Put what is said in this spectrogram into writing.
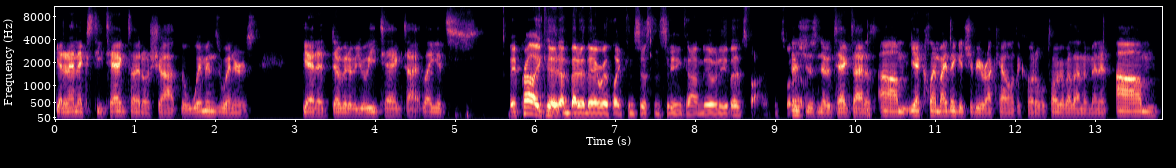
get an NXT tag title shot. The women's winners get a WWE tag title. Like it's They probably could have done better there with like consistency and continuity, but it's fine. It's there's just no tag titles. Um, yeah, Clem, I think it should be Raquel and Dakota. We'll talk about that in a minute. Um,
